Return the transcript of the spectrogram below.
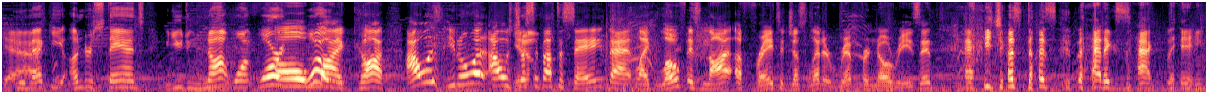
Yeah. Umeki understands you do not want war. Oh Whoa. my god. I was, you know what? I was you just know? about to say that like Loaf is not afraid to just let it rip for no reason. And he just does that exact thing.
